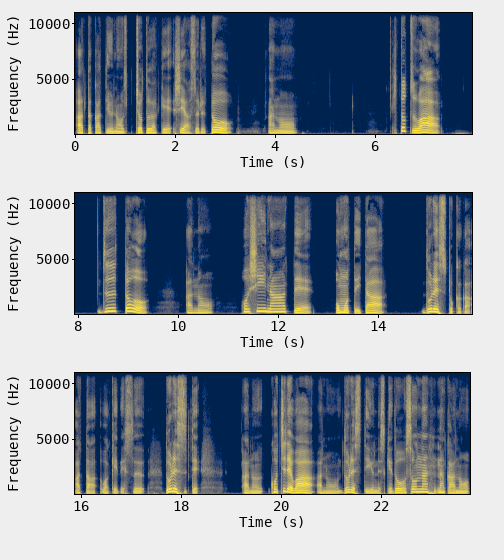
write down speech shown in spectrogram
あったかっていうのをちょっとだけシェアすると、あの、一つは、ずっと、あの、欲しいなって思っていたドレスとかがあったわけです。ドレスってあのこっちではあのドレスって言うんですけどそんななんかあの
